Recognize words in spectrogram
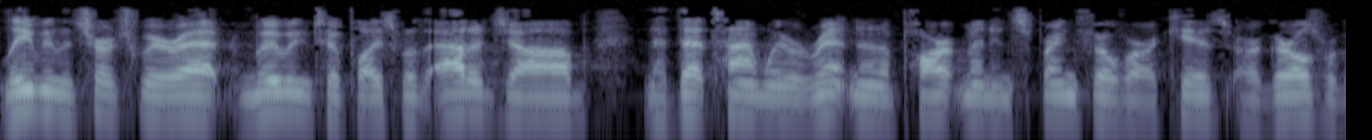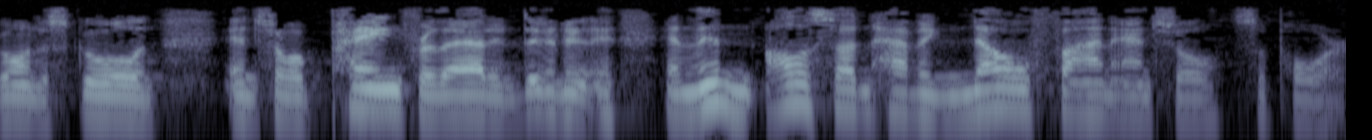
leaving the church we were at, moving to a place without a job, and at that time we were renting an apartment in Springfield where our kids, our girls were going to school, and and so paying for that, and and then all of a sudden having no financial support,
